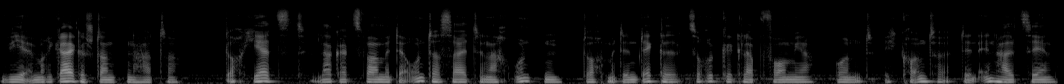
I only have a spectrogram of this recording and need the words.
wie er im Regal gestanden hatte. Doch jetzt lag er zwar mit der Unterseite nach unten, doch mit dem Deckel zurückgeklappt vor mir und ich konnte den Inhalt sehen.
